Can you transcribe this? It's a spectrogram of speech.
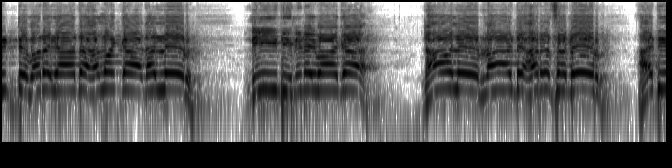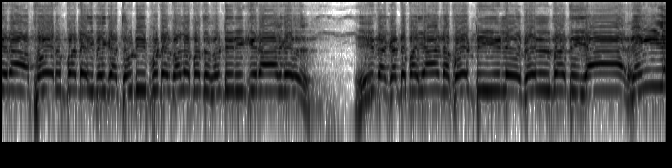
விட்டு மறையாத அலங்கா நல்லூர். நீதி நினைவாக நாளூர் நாடு அரசனூர் அதிரா போர்படை மிக துடிப்புடன் வளர்ந்து வந்து கொண்டிருக்கிறார்கள். இந்த கடுமையான போட்டியிலே வெல்வது யார்? வெல்ல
